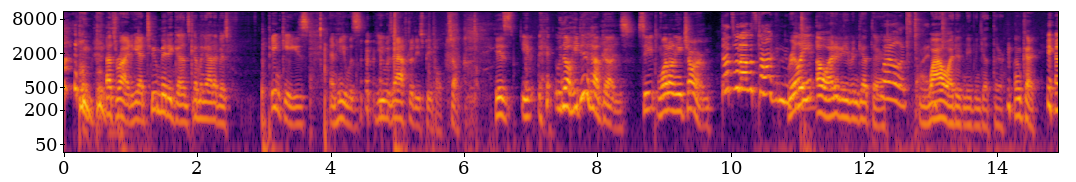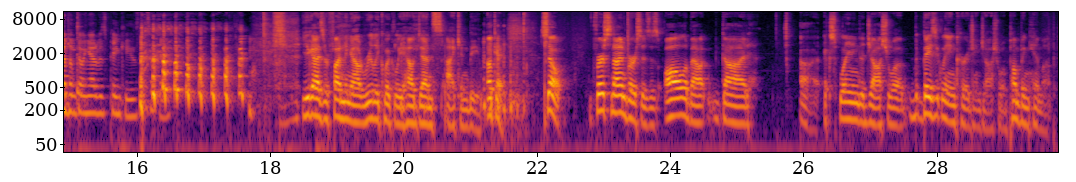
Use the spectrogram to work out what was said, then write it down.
that's right. He had two mini guns coming out of his pinkies, and he was he was after these people. So his he, no, he did have guns. See, one on each arm. That's what I was talking about. Really? Oh, I didn't even get there. Well, it's fine. Wow, I didn't even get there. Okay. He had them coming out of his pinkies. That's okay. You guys are finding out really quickly how dense I can be. Okay. So, first nine verses is all about God uh, explaining to Joshua, basically encouraging Joshua, pumping him up.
